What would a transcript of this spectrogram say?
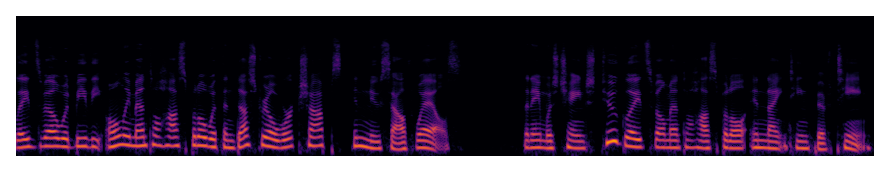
Gladesville would be the only mental hospital with industrial workshops in New South Wales. The name was changed to Gladesville Mental Hospital in 1915.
